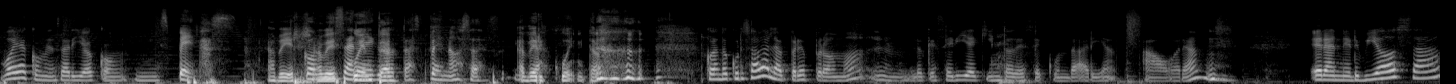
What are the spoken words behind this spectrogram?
voy a comenzar yo con mis penas, A ver, con a ver, mis cuenta. anécdotas penosas. A ver, cuenta. Cuando cursaba la pre-promo, mm, lo que sería quinto de secundaria ahora, era nerviosa,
